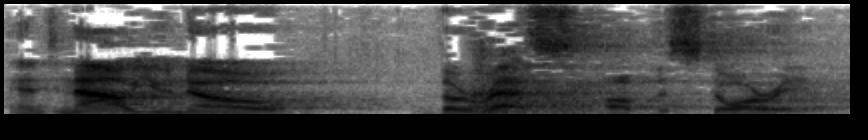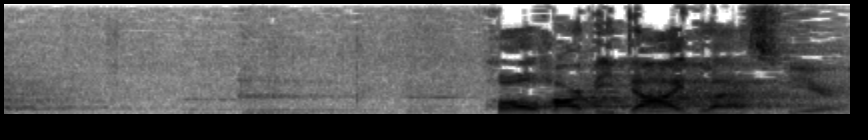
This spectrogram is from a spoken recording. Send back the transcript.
and now you know the rest of the story. Paul Harvey died last year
